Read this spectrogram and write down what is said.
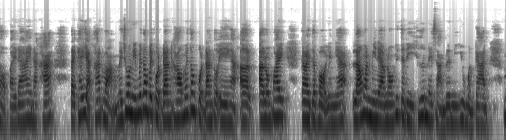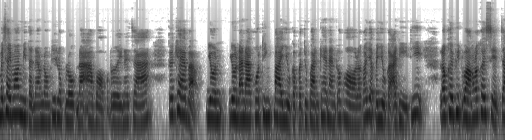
ต่อไปได้นะคะ แต่แค่อยากคาดหวังในช่วงนี้ไม่ต้องไปกดดันเขาไม่ต้องกดดันตัวเองอะ่ะเอออารมณ์ไพ่กำลังจะบอกอย่างเงี้ย แล้วมันมีแนวโน้มที่จะดีขึ้นในสามเดือนนี้อยู่เหมือนกัน ไม่ใช่ว่ามีแต่แนวโน้มที่ลบๆนะอาบอกเลยนะจ๊ะ ก็แค่แบบโยนโยนอนาคตทิ้งไปอยู่กับปัจจุบันแค่นั้นก็พอ แล้วก็อย่าไปอยู่กับอดีตที่เราเคยผิดหวังเราเคยเสียใจ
